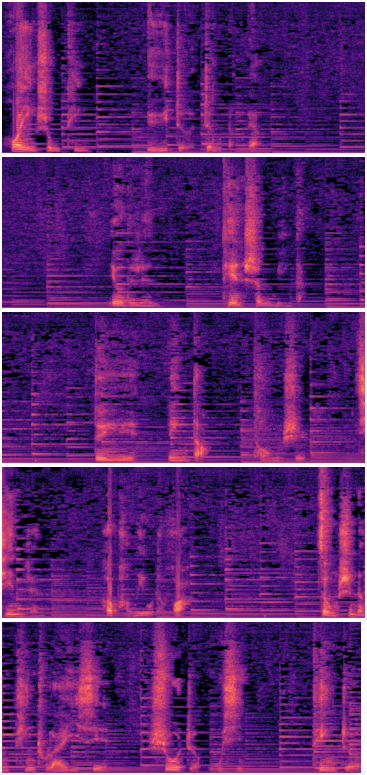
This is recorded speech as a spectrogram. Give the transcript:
欢迎收听愚者正能量。有的人天生敏感，对于领导、同事、亲人和朋友的话，总是能听出来一些。说者无心，听者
